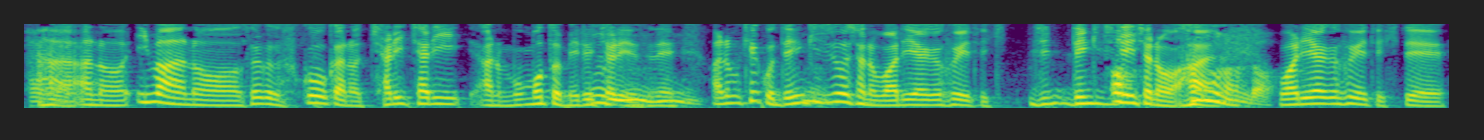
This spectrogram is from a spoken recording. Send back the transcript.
はいはい、あの今あの、それこそ福岡のチャリチャリ、あの元メルチャリですね、うんうんうん。あれも結構電気自動車の割合が増えてき、じ電気自転車の、あはい。割合が増えてきて、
